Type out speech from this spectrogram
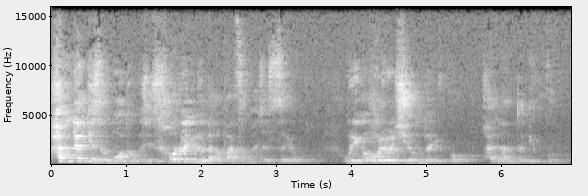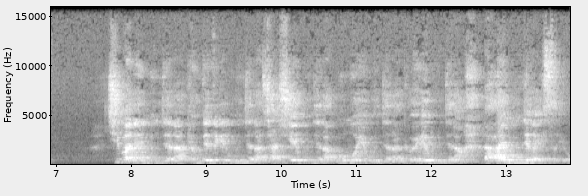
합력해서 모든 것이 선을 이룬다고 말씀하셨어요 우리가 어려운 시험도 있고 환난도 있고 집안의 문제나 경제적인 문제나 자식의 문제나 부모의 문제나 교회의 문제나 나라의 문제가 있어요.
